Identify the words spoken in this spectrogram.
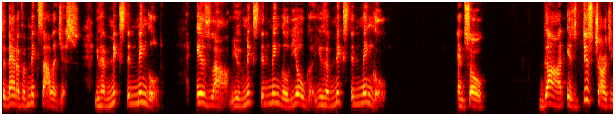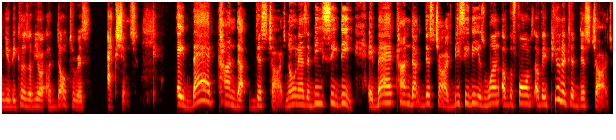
to that of a mixologist. You have mixed and mingled Islam. You've mixed and mingled yoga. You have mixed and mingled. And so God is discharging you because of your adulterous actions. A bad conduct discharge, known as a BCD. A bad conduct discharge. BCD is one of the forms of a punitive discharge,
